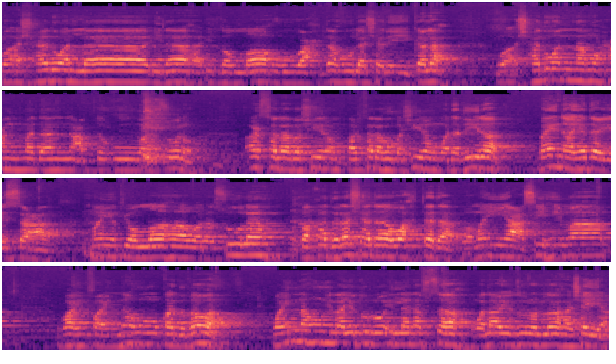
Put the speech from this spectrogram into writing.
وأشهد أن لا إله إلا الله وحده لا شريك له. وأشهد أن محمدا عبده ورسوله. أرسل بشيرا أرسله بشيرا ونذيرا بين يدي الساعة. من يطيع الله ورسوله فقد رشد واهتدى ومن يعصهما فإنه قد غوى. وإنه لا يضر إلا نفسه ولا يضر الله شيئا.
